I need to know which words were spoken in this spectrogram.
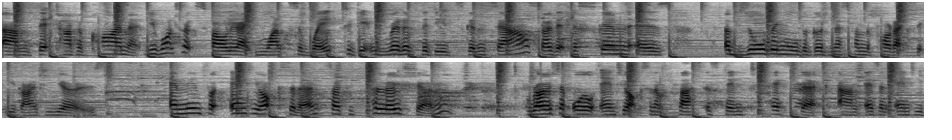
um, that type of climate, you want to exfoliate once a week to get rid of the dead skin cells so that the skin is absorbing all the goodness from the products that you're going to use. And then for antioxidants, so for pollution, Rosehip Oil Antioxidant Plus is fantastic um, as an anti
